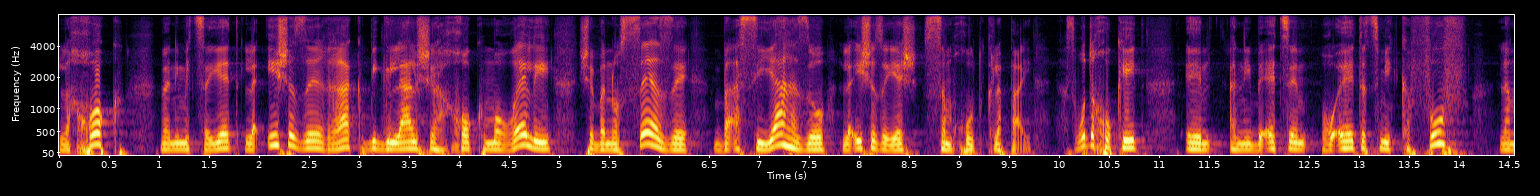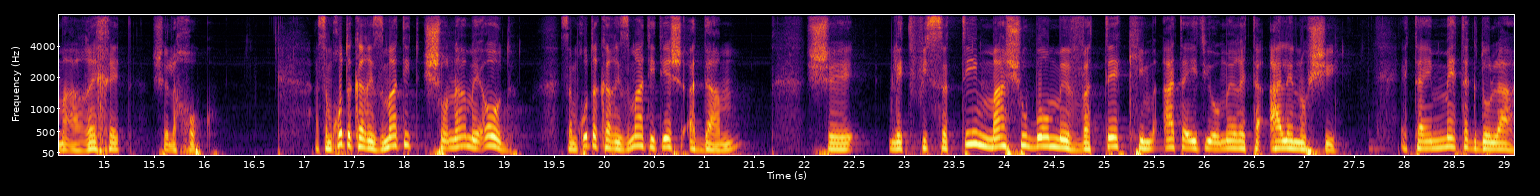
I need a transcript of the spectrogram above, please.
לחוק. ואני מציית לאיש הזה רק בגלל שהחוק מורה לי שבנושא הזה, בעשייה הזו, לאיש הזה יש סמכות כלפיי. הסמכות החוקית, אה, אני בעצם רואה את עצמי כפוף למערכת של החוק. הסמכות הכריזמטית שונה מאוד. סמכות הכריזמטית, יש אדם שלתפיסתי משהו בו מבטא כמעט, הייתי אומר, את העל-אנושי, את האמת הגדולה,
